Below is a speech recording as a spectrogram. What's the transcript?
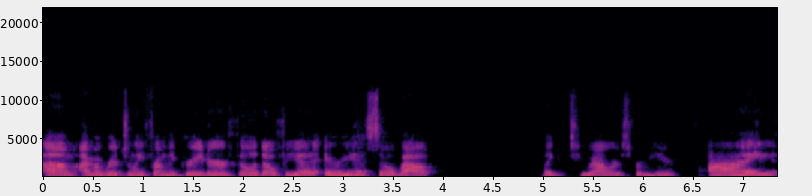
Um, I'm originally from the greater Philadelphia area, so about like two hours from here. I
